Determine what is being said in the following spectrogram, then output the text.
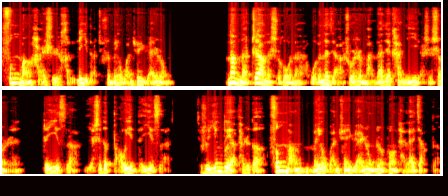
锋芒还是很利的，就是没有完全圆融。那么呢，这样的时候呢，我跟他讲，说是满大街看你也是圣人，这意思啊，也是个导引的意思，就是应对啊，他这个锋芒没有完全圆融这种状态来讲的。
